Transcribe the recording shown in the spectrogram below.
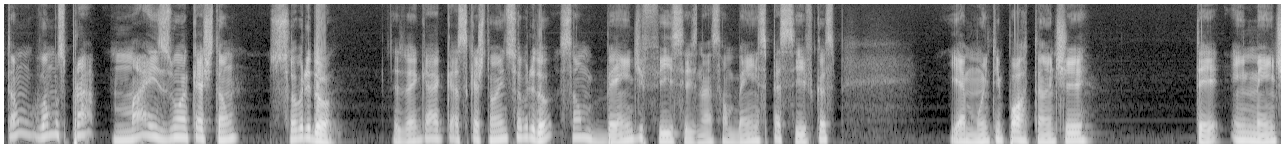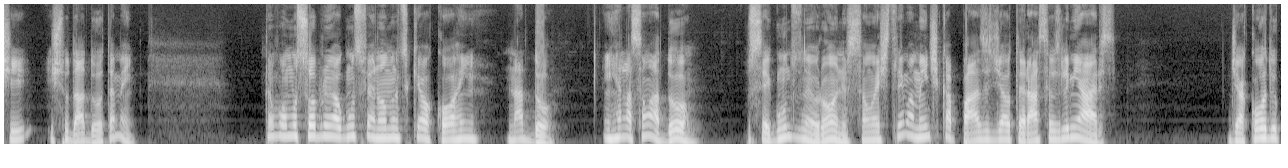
Então vamos para mais uma questão sobre dor. Vocês veem que as questões sobre dor são bem difíceis, né? são bem específicas e é muito importante ter em mente estudar dor também. Então vamos sobre alguns fenômenos que ocorrem na dor. Em relação à dor, os segundos neurônios são extremamente capazes de alterar seus limiares. De acordo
